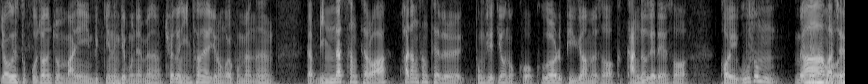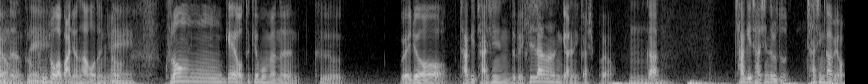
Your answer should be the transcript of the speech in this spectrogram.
여기서 듣고 저는 좀 많이 느끼는 게 뭐냐면 최근 인터넷 이런 걸 보면은 그러니까 민낯 상태와 화장 상태를 동시에 띄워놓고 그거를 비교하면서 그 간극에 대해서 거의 웃음의 아, 대상으로 맞아요. 삼는 그런 네. 풍조가 만연하거든요. 네. 그런 게 어떻게 보면은 그 외려 자기 자신들을 힐난하는 게 아닐까 싶어요. 음. 그러니까 자기 자신들도 자신감이 없,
